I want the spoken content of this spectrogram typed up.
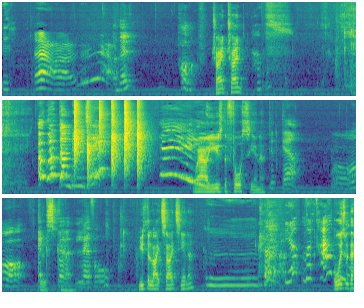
And then hum. Try try and Oh, well done, Beauty. Yay! Wow, you used the force, Sienna. Good girl. Good expert level. Use the light side, Sienna. Um, yeah, my cat. Always with the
